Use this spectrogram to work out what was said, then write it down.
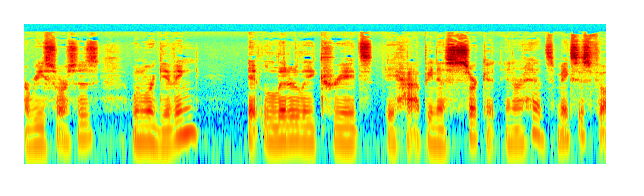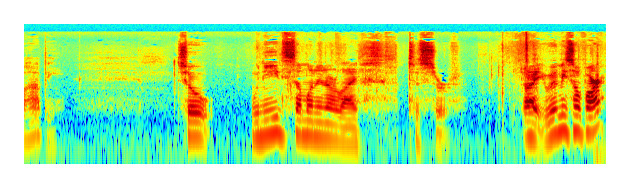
our resources, when we're giving, it literally creates a happiness circuit in our heads, makes us feel happy. So we need someone in our lives to serve. All right, you with me so far?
